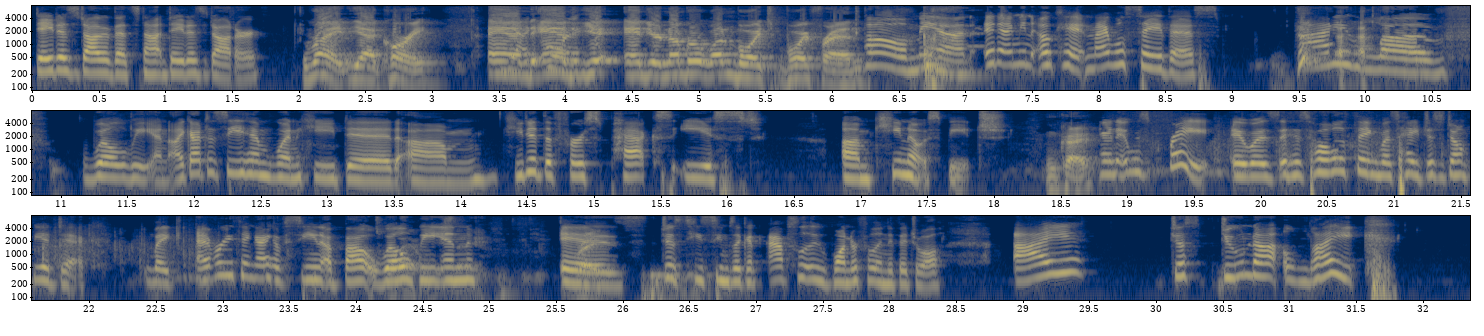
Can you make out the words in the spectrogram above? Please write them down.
Data's daughter that's not Data's daughter. right. Yeah, Kore, and Yeah, and and your number one boy boyfriend. Oh man. And I mean, okay, and I will say this. I love Wil Wheaton. I got to see him when he did um he did the first PAX East um keynote speech. Okay, And it was great. It was his whole thing was, hey, just don't be a dick. Like everything I have seen about That's Wil Wheaton say. is just he seems like an absolutely wonderful individual. I just do not like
